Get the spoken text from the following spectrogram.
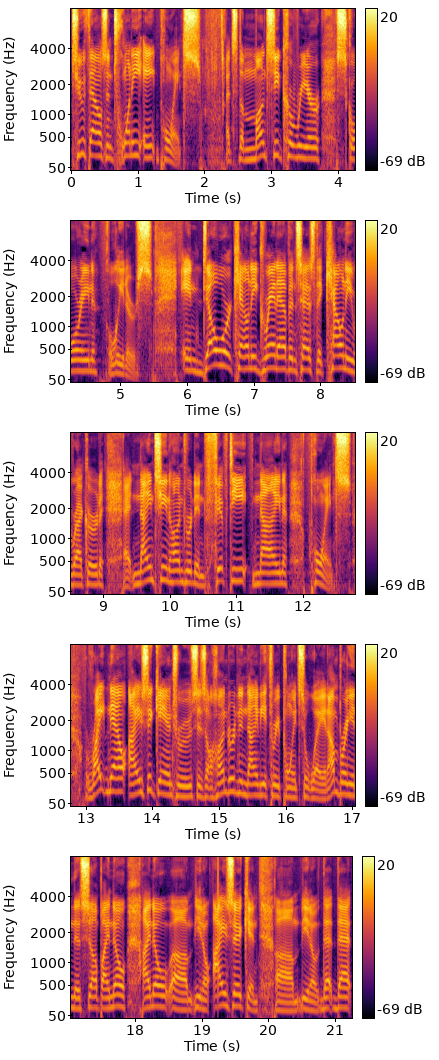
2,028 points. That's the Muncie career scoring leaders. In Delaware County, Grant Evans has the county record at 1,959 points. Right now, Isaac Andrews is 193 points away, and I'm bringing this up. I know, I know, um, you know, Isaac and um, you know that that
